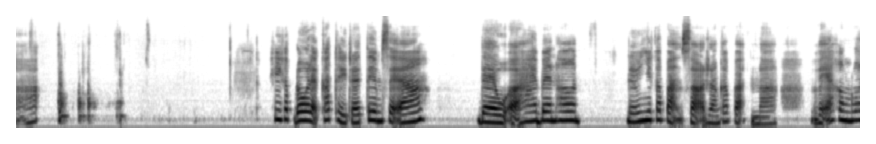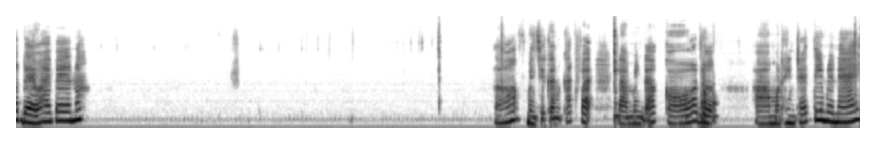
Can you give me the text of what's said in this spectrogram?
Đó. Khi gấp đôi lại cắt thì trái tim sẽ đều ở hai bên hơn. Nếu như các bạn sợ rằng các bạn à, vẽ không có đều hai bên á. Đó, mình chỉ cần cắt vậy là mình đã có được à, một hình trái tim rồi này.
